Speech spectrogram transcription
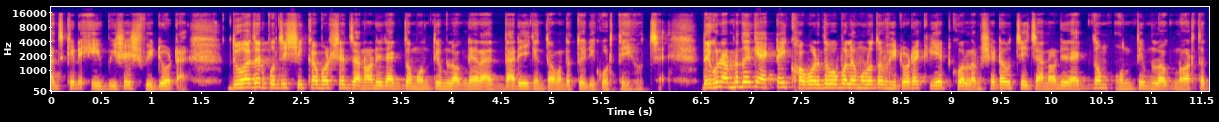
আজকের এই বিশেষ ভিডিওটা দু হাজার পঁচিশ শিক্ষাবর্ষের জানুয়ারির একদম অন্তিম লগ্নে দাঁড়িয়ে কিন্তু আমাদের তৈরি করতেই হচ্ছে। দেখুন, আপনাদেরকে একটাই খবর দেবো বলে মূলত ভিডিওটা ক্রিয়েট করলাম, সেটা হচ্ছে জানুয়ারির একদম অন্তিম লগ্ন, অর্থাৎ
